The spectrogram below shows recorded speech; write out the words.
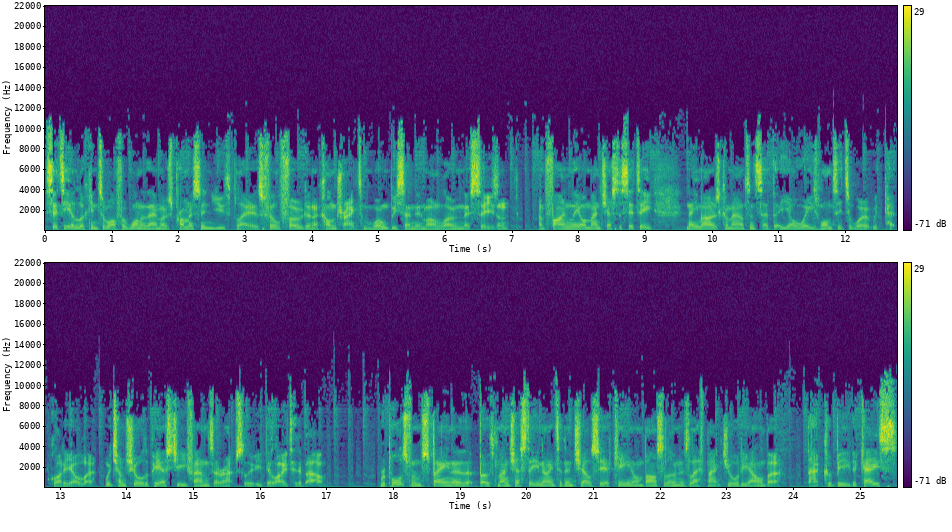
City are looking to offer one of their most promising youth players, Phil Foden, a contract and won't be sending him on loan this season. And finally, on Manchester City, Neymar has come out and said that he always wanted to work with Pep Guardiola, which I'm sure the PSG fans are absolutely delighted about. Reports from Spain are that both Manchester United and Chelsea are keen on Barcelona's left back Jordi Alba. That could be the case,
